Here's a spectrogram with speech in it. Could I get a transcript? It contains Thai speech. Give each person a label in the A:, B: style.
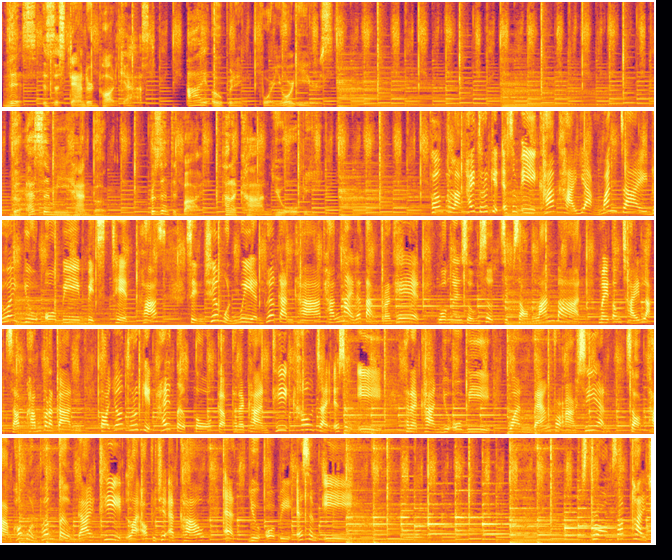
A: This is the Standard Podcast. Eye opening for your ears. The SME Handbook. Presented by ธนาคาร UOB
B: เพิ่มพลังให้ธุรกิจ SME ค้าขายอย่างมั่นใจด้วย UOB Bit State Plus สินเชื่อหมุนเวียนเพื่อการค้าทั้งในและต่างประเทศ วงเงินสูงสุด 12 ล้านบาท ไม่ต้องใช้หลักทรัพย์ค้ำประกัน ต่อยอดธุรกิจให้เติบโตกับธนาคารที่เข้าใจ SME ธนาคาร UOB One Bank for ASEAN สอบถามข้อมูลเพิ่มเติมได้ที่ Line Official Account at UOB SME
